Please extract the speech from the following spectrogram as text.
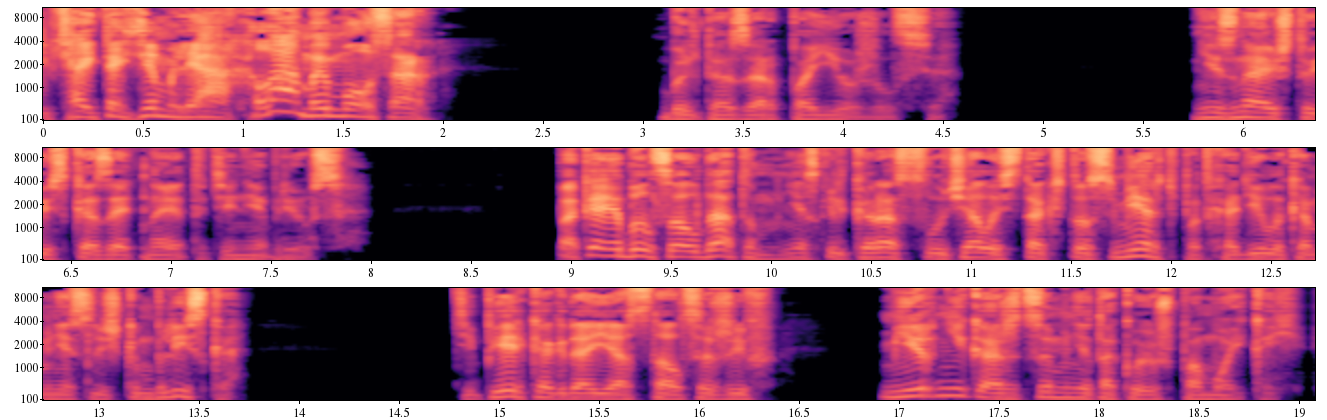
И вся эта земля — хлам и мусор. Бальтазар поежился. Не знаю, что и сказать на это, Тенебриус. Пока я был солдатом, несколько раз случалось так, что смерть подходила ко мне слишком близко. Теперь, когда я остался жив, мир не кажется мне такой уж помойкой.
